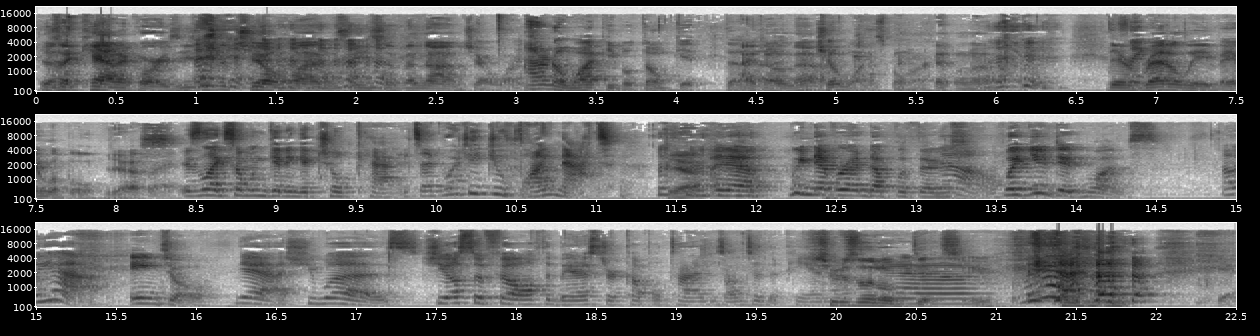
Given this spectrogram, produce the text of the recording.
There's like categories. These are the chill ones, these are the non chill ones. I don't know why people don't get the, I don't the chill ones more. I don't know. They're like- readily available. Yes. Right. It's like someone getting a chill cat. It's like, where did you find that? Yeah. I know. We never end up with those. No. Well, you did once. Oh, yeah. Angel. Yeah, she was. She also fell off the banister a couple times onto the piano. She was a little Yeah. ditzy, yeah.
